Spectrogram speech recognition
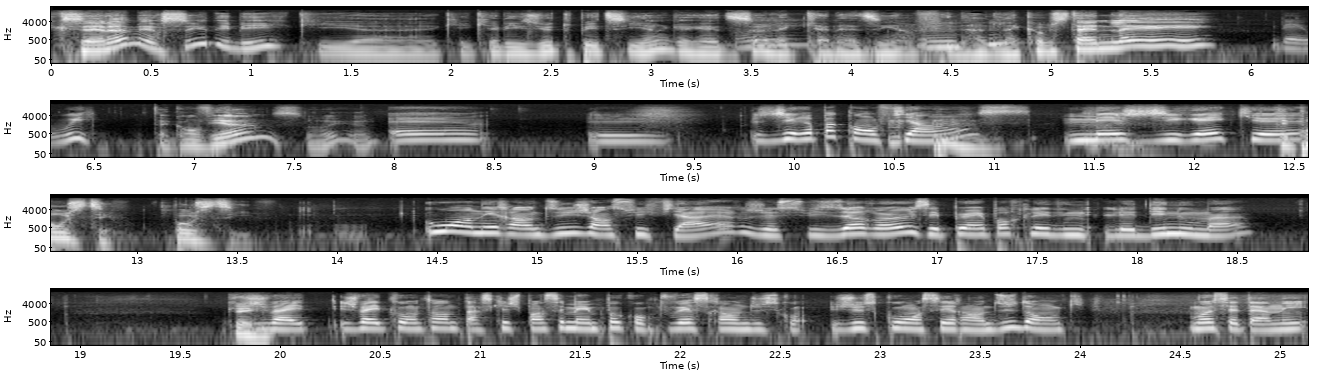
Excellent, merci, Déby, qui, euh, qui, qui a les yeux tout pétillants quand elle a dit ça, le Canadien en finale Mhm. de la Coupe Stanley. Ben oui. T'as confiance? Oui. hein. Euh, euh, je dirais pas confiance, mais je dirais que... T'es positif. Positif. où on est rendu, j'en suis fière. Je suis heureuse et peu importe le, dé- le dénouement, Je, vais être, je vais être contente parce que je pensais même pas qu'on pouvait se rendre jusqu'au- jusqu'où on s'est rendu. Donc, moi, cette année,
